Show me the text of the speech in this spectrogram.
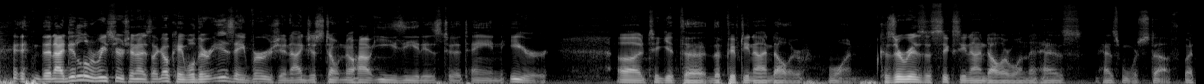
and then I did a little research, and I was like, okay, well, there is a version. I just don't know how easy it is to attain here uh, to get the the fifty nine dollar one because there is a sixty nine dollar one that has has more stuff. But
